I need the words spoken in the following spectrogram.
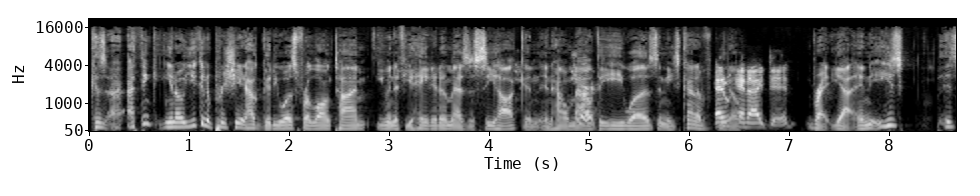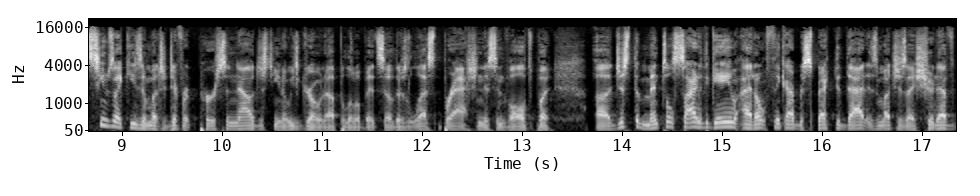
because I I think you know you can appreciate how good he was for a long time, even if you hated him as a Seahawk and, and how mouthy he was, and he's kind of you And know, and I did. right, yeah, and he's. It seems like he's a much different person now. Just you know, he's grown up a little bit, so there's less brashness involved. But uh, just the mental side of the game, I don't think I respected that as much as I should have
